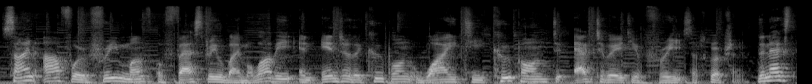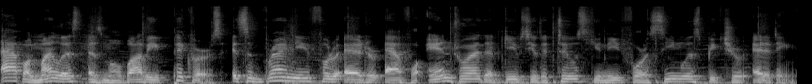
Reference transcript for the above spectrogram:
Sign up for a free month of FastReel by Movavi and enter the coupon YT coupon to activate your free subscription. The next app on my list is Movavi Picverse. It's a brand new photo editor app for Android that gives you the tools you need for seamless picture editing.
